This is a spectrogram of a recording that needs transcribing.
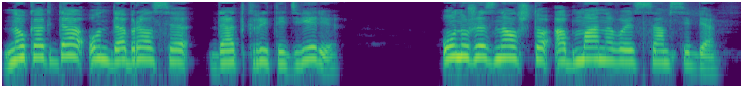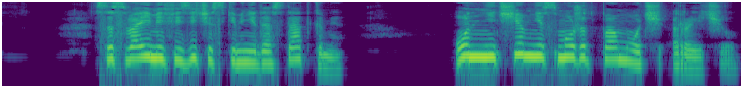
Но когда он добрался до открытой двери, он уже знал, что обманывает сам себя. Со своими физическими недостатками он ничем не сможет помочь Рэйчел.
